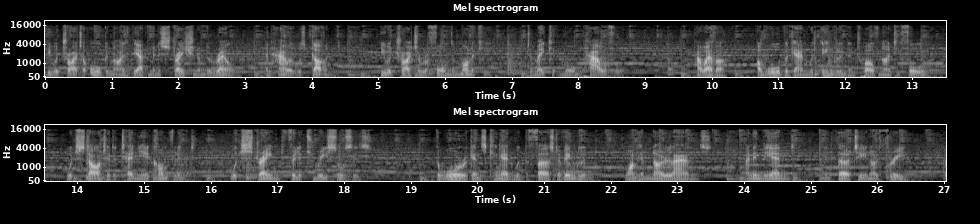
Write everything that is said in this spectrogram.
he would try to organize the administration of the realm and how it was governed. He would try to reform the monarchy to make it more powerful. However, a war began with England in 1294 which started a 10 year conflict which strained Philip's resources. The war against King Edward I of England won him no lands, and in the end, in 1303, a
